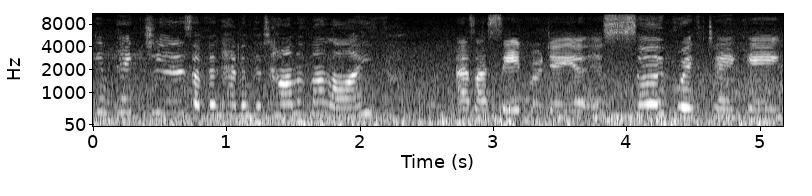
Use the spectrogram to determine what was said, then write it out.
Taking pictures, I've been having the time of my life. As I said, Rodeo is so breathtaking,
